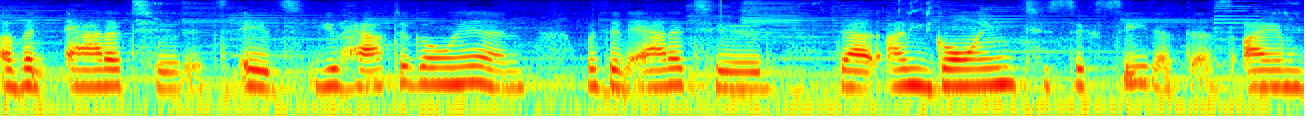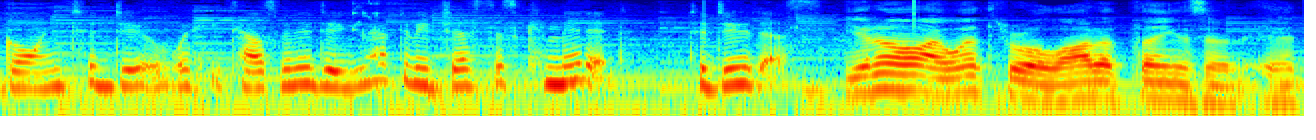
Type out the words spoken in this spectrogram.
of an attitude. It's, it's you have to go in with an attitude that I'm going to succeed at this. I am going to do what he tells me to do. You have to be just as committed to do this. You know, I went through a lot of things in, in,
